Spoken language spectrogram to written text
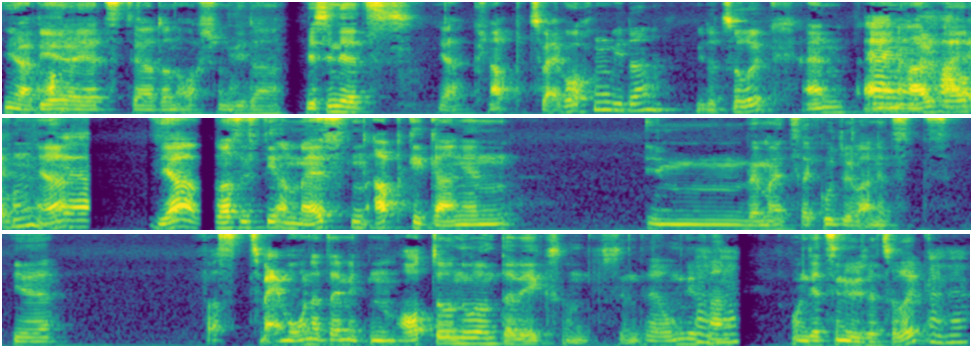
Ja, wir ja jetzt ja dann auch schon wieder. Wir sind jetzt ja, knapp zwei Wochen wieder, wieder zurück. Ein, eineinhalb Wochen, ja. ja. ja. was ist dir am meisten abgegangen im, wenn man jetzt sagt, gut, wir waren jetzt hier fast zwei Monate mit dem Auto nur unterwegs und sind herumgefahren mhm. und jetzt sind wir wieder zurück. Mhm.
